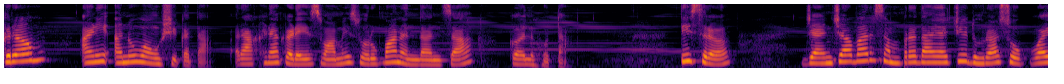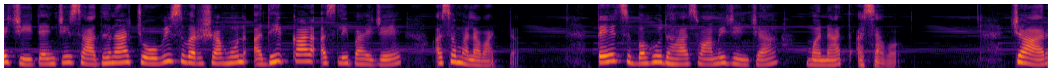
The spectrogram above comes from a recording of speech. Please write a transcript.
क्रम आणि अनुवंशिकता राखण्याकडे स्वामी स्वरूपानंदांचा कल होता. तिसरं ज्यांच्यावर संप्रदायाची धुरा सोपवायची त्यांची साधना चोवीस वर्षाहून अधिक काळ असली पाहिजे असं मला वाटतं. तेच बहुधा स्वामीजींच्या मनात असावं. चार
